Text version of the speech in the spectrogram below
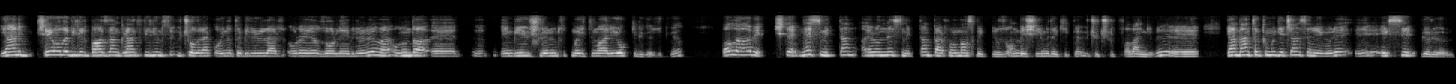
yani şey olabilir bazen Grant Williams'ı 3 olarak oynatabilirler. Oraya zorlayabilirler ama onun da e, e NBA üçlerini tutma ihtimali yok gibi gözüküyor. Vallahi abi işte Nesmith'ten, Aaron Nesmith'ten performans bekliyoruz. 15-20 dakika, 3 üçlük falan gibi. Ee, yani ben takımı geçen seneye göre e, eksi görüyorum.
